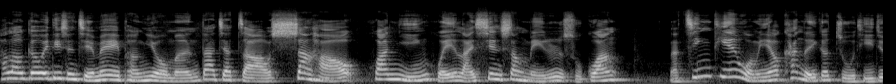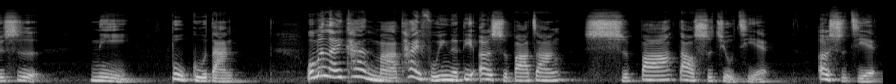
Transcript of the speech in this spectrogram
Hello，各位弟兄姐妹朋友们，大家早上好，欢迎回来线上每日曙光。那今天我们要看的一个主题就是你不孤单。我们来看马太福音的第二十八章十八到十九节，二十节，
